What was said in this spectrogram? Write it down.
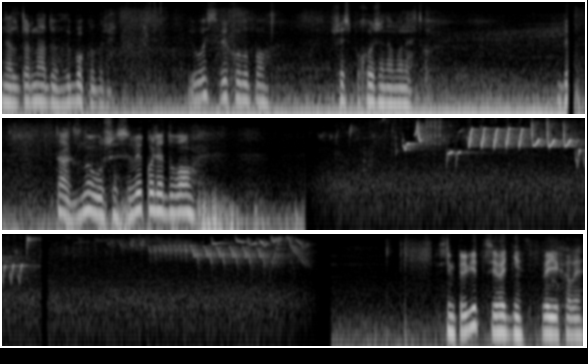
На торнадо глибоко бере. І ось виколупав щось похоже на монетку. Так, знову щось виколядував. Всім привіт! Сьогодні виїхали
